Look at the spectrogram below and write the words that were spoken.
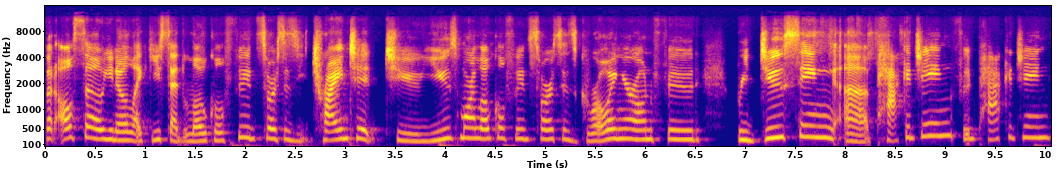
but also you know like you said local food sources trying to to use more local food sources growing your own food reducing uh, packaging food packaging.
